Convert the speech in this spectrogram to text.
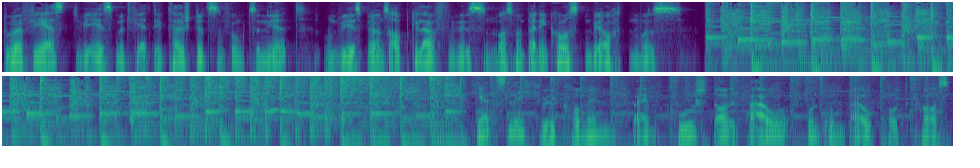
Du erfährst, wie es mit Fertigteilstützen funktioniert und wie es bei uns abgelaufen ist und was man bei den Kosten beachten muss. Herzlich willkommen beim Kuhstall Bau und Umbau Podcast.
